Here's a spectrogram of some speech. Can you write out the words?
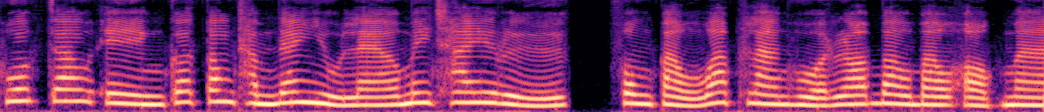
พวกเจ้าเองก็ต้องทำได้อยู่แล้วไม่ใช่หรือ ฟงเป่าว่าพลางหัวเราะเบาๆออกมา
